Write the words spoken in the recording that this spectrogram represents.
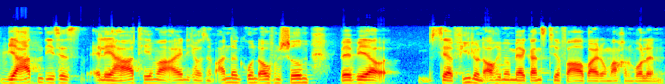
wir hatten dieses LEH-Thema eigentlich aus einem anderen Grund auf dem Schirm, weil wir sehr viel und auch immer mehr Ganztierverarbeitung machen wollen.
